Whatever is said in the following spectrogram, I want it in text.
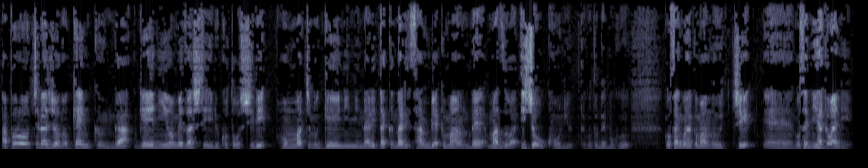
アプローチラジオのケン君が芸人を目指していることを知り、本マッチも芸人になりたくなり300万で、まずは衣装を購入。ということで僕、5500万のうち、えー5200万に、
